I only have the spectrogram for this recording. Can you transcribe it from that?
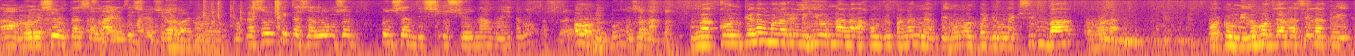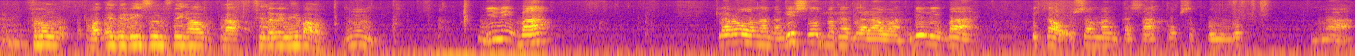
Ah, mo resulta sa laing diskusyon. Makasulti ka sa lungsod kung saan diskusyon na mahita mo. Oh, ang sama. Nga kon ka ng mga relihiyon na nga akong gipangan ng tinuod ba yung nagsimba o wala. Or kung niluhod na, na sila kay through whatever reasons they have na sila rin hibaw. Hmm. Dili ba klaro na nagisod makaglarawan, dili ba ikaw usamang kasakop sa pundok na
